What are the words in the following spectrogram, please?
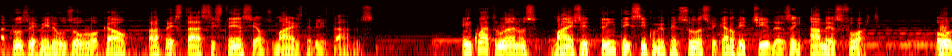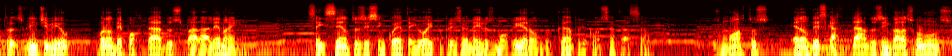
A Cruz Vermelha usou o local para prestar assistência aos mais debilitados. Em quatro anos, mais de 35 mil pessoas ficaram retidas em Amersfoort. Outros 20 mil foram deportados para a Alemanha. 658 prisioneiros morreram no campo de concentração. Os mortos eram descartados em valas comuns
